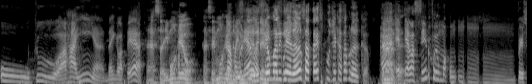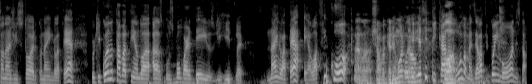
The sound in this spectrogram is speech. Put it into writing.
o- que o- a rainha da Inglaterra. Essa aí morreu. Essa aí morreu. Não, mas ela- tem uma liderança até explodir a Casa Branca. Ah, é- ela sempre foi uma- um, um- um- um personagem histórico na Inglaterra, porque quando estava tendo a- as- os bombardeios de Hitler na Inglaterra, ela ficou. Ela achava que era Ela imortal. poderia ter picado Ó. a mula, mas ela ficou em Londres e tal.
